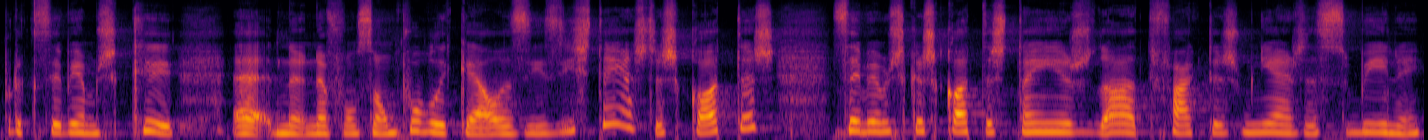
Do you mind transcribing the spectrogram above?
porque sabemos que uh, na, função pública elas existem, estas cotas, sabemos que as cotas têm ajudado de facto as mulheres a subirem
